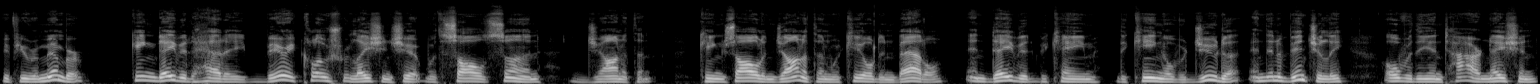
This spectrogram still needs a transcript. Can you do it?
If you remember, King David had a very close relationship with Saul's son, Jonathan. King Saul and Jonathan were killed in battle, and David became the king over Judah and then eventually over the entire nation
